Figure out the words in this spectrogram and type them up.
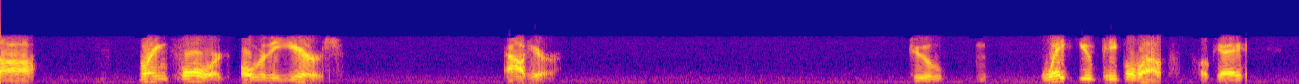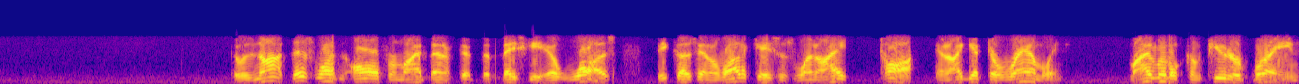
uh, bring forward over the years out here to wake you people up, okay? It was not, this wasn't all for my benefit, but basically it was because in a lot of cases when I talk and I get to rambling, my little computer brain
